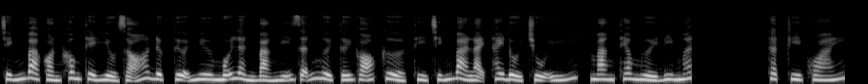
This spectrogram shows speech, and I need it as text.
Chính bà còn không thể hiểu rõ được tựa như mỗi lần bà nghĩ dẫn người tới gõ cửa thì chính bà lại thay đổi chủ ý, mang theo người đi mất. Thật kỳ quái,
